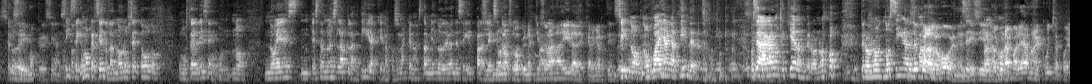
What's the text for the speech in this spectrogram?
se Y lo seguimos creciendo. Sí, seguimos creciendo, o sea, no lo sé todo, como ustedes dicen, no, no es, esta no es la plantilla que las personas que nos están viendo deben de seguir para el Sí, éxito no nos copien, no es que se van a ir a descargar Tinder. Sí, no, no vayan a Tinder. o sea, hagan lo que quieran, pero no, pero no, no sigan Eso el es para los jóvenes. Sí, si alguna jóvenes. pareja nos escucha, pues.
